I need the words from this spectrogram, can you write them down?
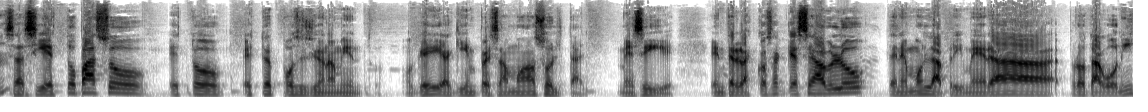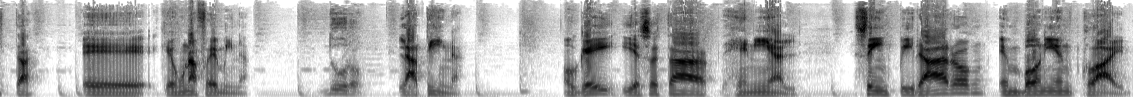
O sea, si esto pasó, esto, esto es posicionamiento. ¿Ok? Aquí empezamos a soltar. Me sigue. Entre las cosas que se habló, tenemos la primera protagonista, eh, que es una fémina, Duro. latina. ¿Ok? Y eso está genial. Se inspiraron en Bonnie and Clyde.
